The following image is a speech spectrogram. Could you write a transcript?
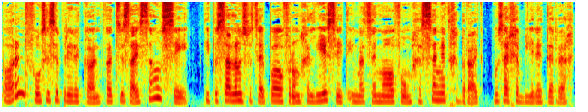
Barend Vos is 'n predikant wat soos hy self sê, die psalms wat sy pa vir hom gelees het en wat sy ma vir hom gesing het gebruik om sy gebede te rig.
